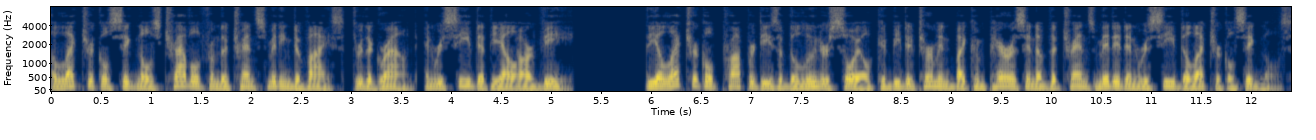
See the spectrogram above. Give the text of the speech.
electrical signals traveled from the transmitting device, through the ground, and received at the LRV. The electrical properties of the lunar soil could be determined by comparison of the transmitted and received electrical signals.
